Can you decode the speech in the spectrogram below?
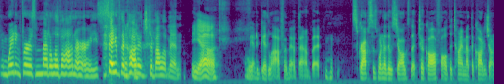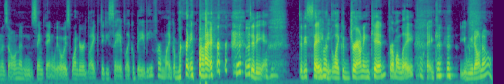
I'm waiting for his medal of honor. He saved the cottage development." yeah. And we had a good laugh about that. But Scraps was one of those dogs that took off all the time at the cottage on his own. And same thing, we always wondered like, did he save like a baby from like a burning fire? did he? Did he save a, like a drowning kid from a lake? Like we don't know.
